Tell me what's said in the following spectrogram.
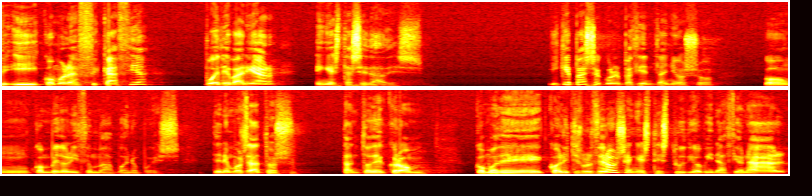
y cómo la eficacia puede variar en estas edades. ¿Y qué pasa con el paciente añoso con, con vedolizumab? Bueno, pues tenemos datos tanto de Crohn como de colitis ulcerosa en este estudio binacional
